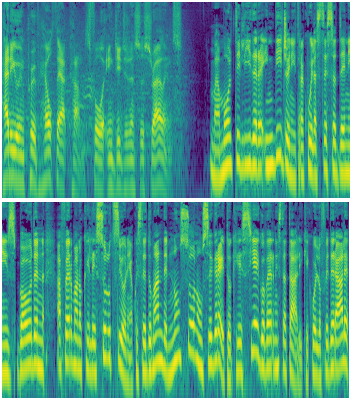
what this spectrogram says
How do you improve health outcomes for Indigenous Australians? Ma molti leader indigeni, tra cui la stessa Denise Bowden, affermano che le soluzioni a queste domande non sono un segreto e che sia i governi statali che quello federale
